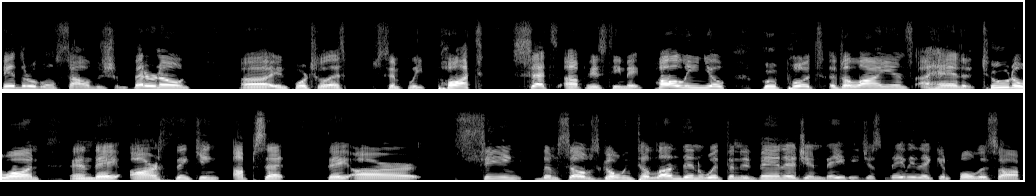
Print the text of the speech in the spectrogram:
Pedro Gonçalves, better known uh, in Portugal as simply Pote, sets up his teammate Paulinho, who puts the Lions ahead two to one, and they are thinking upset. They are seeing themselves going to London with an advantage, and maybe just maybe they can pull this off.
